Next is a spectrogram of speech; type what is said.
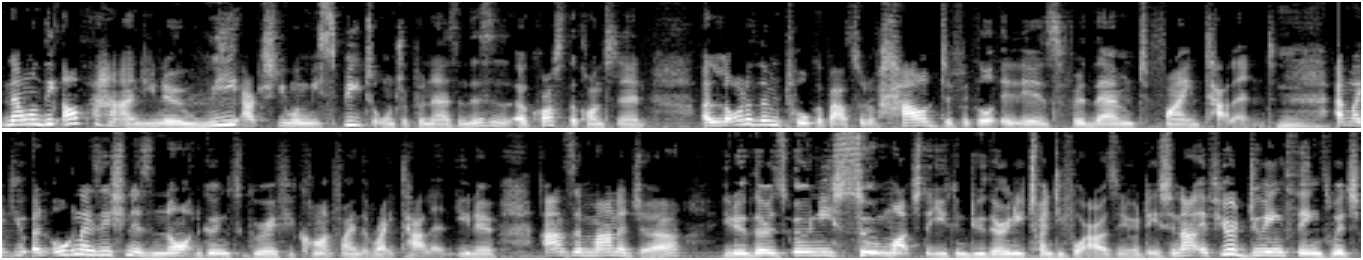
now, on the other hand, you know, we actually, when we speak to entrepreneurs, and this is across the continent, a lot of them talk about sort of how difficult it is for them to find talent. And like, you, an organization is not going to grow if you can't find the right talent. You know, as a manager, you know, there's only so much that you can do. There are only 24 hours in your day. So now, if you're doing things which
